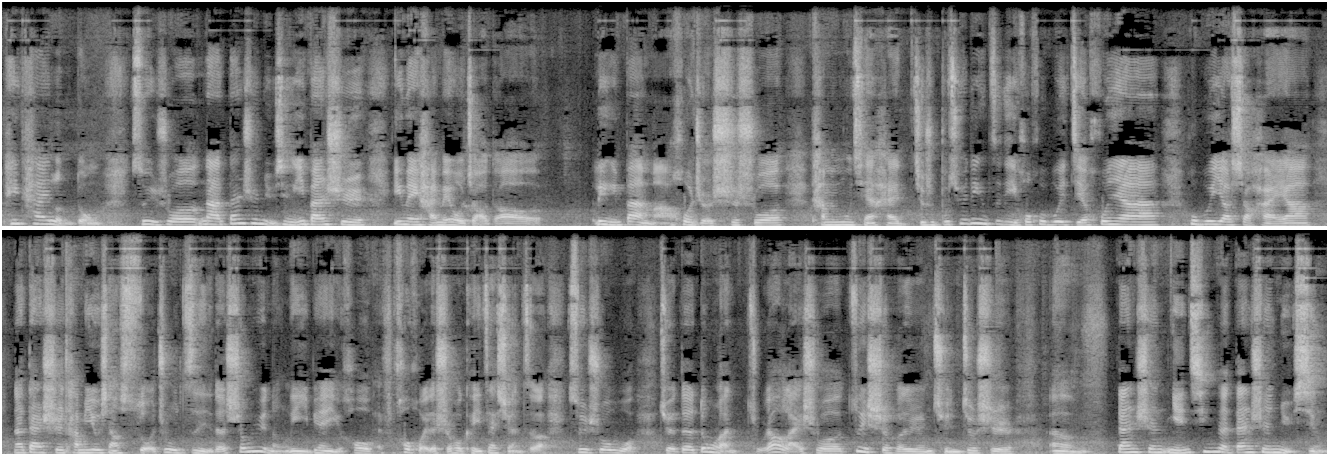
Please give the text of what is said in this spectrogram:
胚胎冷冻。所以说，那单身女性一般是因为还没有找到。另一半嘛，或者是说他们目前还就是不确定自己以后会不会结婚呀，会不会要小孩呀？那但是他们又想锁住自己的生育能力，以便以后后悔的时候可以再选择。所以说，我觉得冻卵主要来说最适合的人群就是。嗯，单身年轻的单身女性，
